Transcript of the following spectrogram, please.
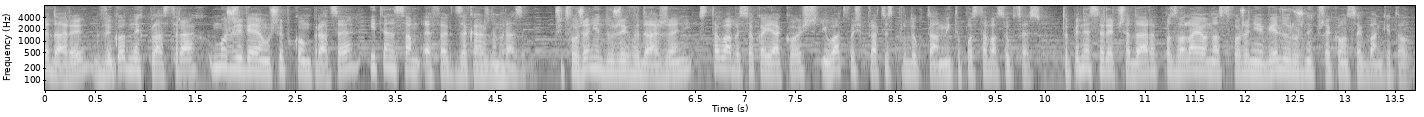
Cheddary w wygodnych plastrach umożliwiają szybką pracę i ten sam efekt za każdym razem. Przy tworzeniu dużych wydarzeń stała wysoka jakość i łatwość pracy z produktami to podstawa sukcesu. Topione sery cheddar pozwalają na stworzenie wielu różnych przekąsek bankietowych.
